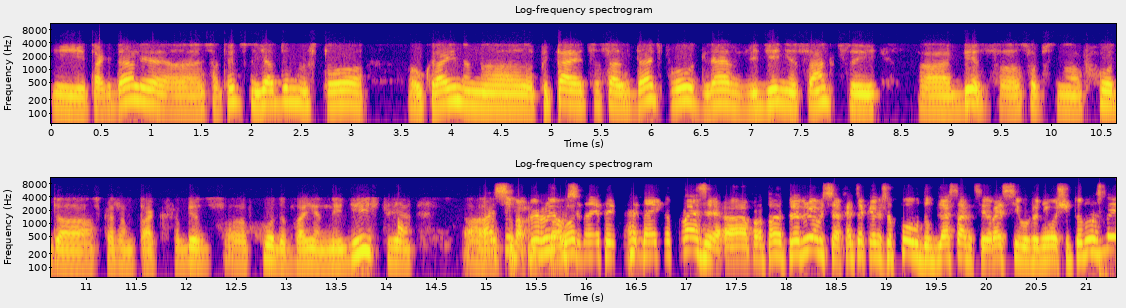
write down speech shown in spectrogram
и так далее. Э, соответственно, я думаю, что Украина пытается создать повод для введения санкций э, без, собственно, входа, скажем так, без входа в военные действия, Спасибо. Прервемся на этой, на этой фразе. Прервемся, хотя, конечно, поводов для санкций России уже не очень-то нужны,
